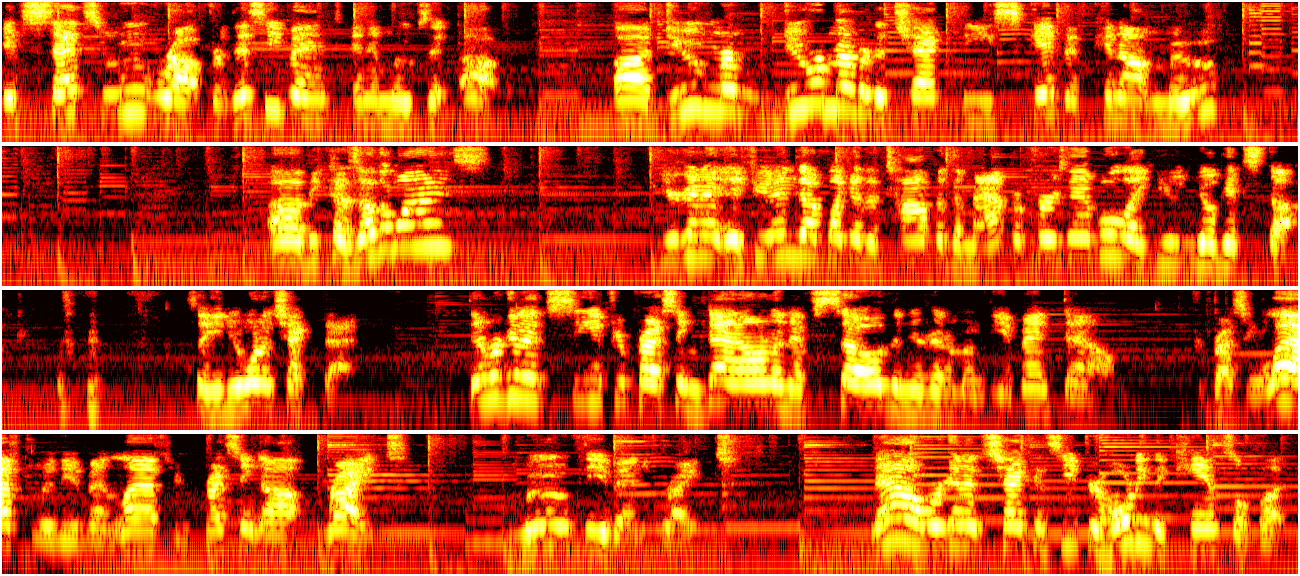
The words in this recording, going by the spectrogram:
it sets move route for this event and it moves it up. Uh, do, do remember to check the skip if cannot move, uh, because otherwise, you're gonna if you end up like at the top of the map, for example, like you, you'll get stuck. so you do want to check that. Then we're gonna see if you're pressing down, and if so, then you're gonna move the event down. If you're pressing left, move the event left. If you're pressing up right, move the event right. Now we're gonna check and see if you're holding the cancel button.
